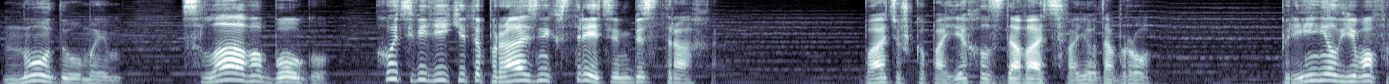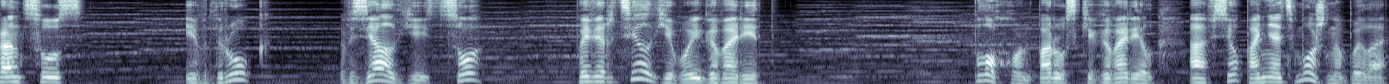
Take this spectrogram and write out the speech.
Ну, думаем, слава Богу, хоть великий-то праздник встретим без страха. Батюшка поехал сдавать свое добро. Принял его француз и вдруг взял яйцо, повертел его и говорит. Плохо он по-русски говорил, а все понять можно было.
